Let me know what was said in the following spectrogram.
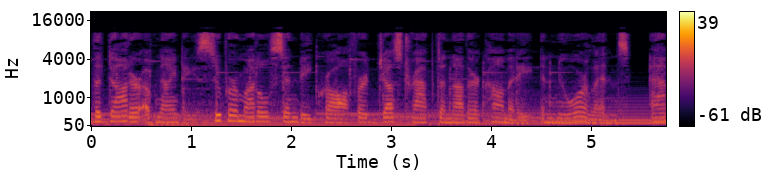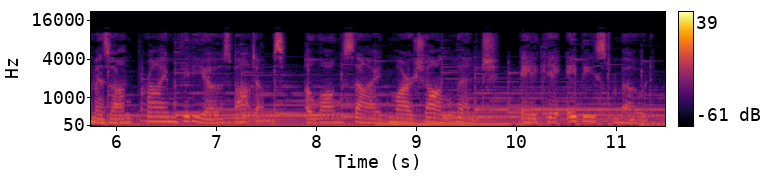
The daughter of 90s supermodel Cindy Crawford just wrapped another comedy in New Orleans, Amazon Prime Video's Bottoms, alongside Marshawn Lynch, aka Beast Mode.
